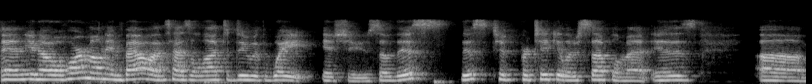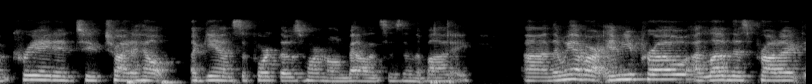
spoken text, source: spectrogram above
And you know, hormone imbalance has a lot to do with weight issues. So this this particular supplement is um, created to try to help, again, support those hormone balances in the body. Uh, then we have our ImmuPro. I love this product.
